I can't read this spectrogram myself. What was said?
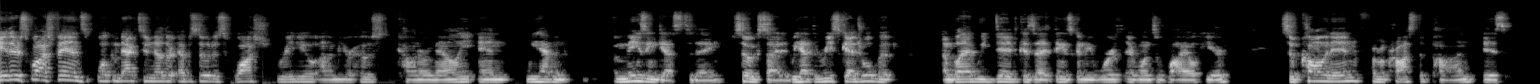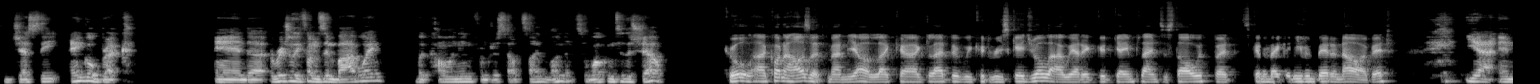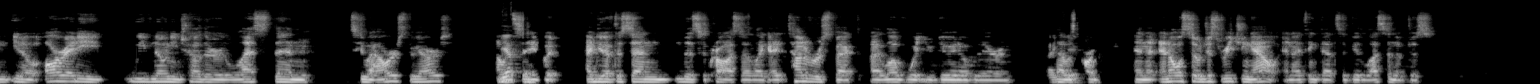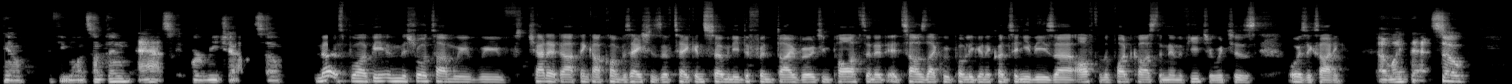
Hey there, Squash fans. Welcome back to another episode of Squash Radio. I'm your host, Connor O'Malley, and we have an amazing guest today. So excited. We had to reschedule, but I'm glad we did because I think it's going to be worth everyone's while here. So calling in from across the pond is Jesse Engelbrecht, and uh, originally from Zimbabwe, but calling in from just outside London. So welcome to the show. Cool. Uh, Connor, how's it, man? Yeah, like uh, glad that we could reschedule. Uh, we had a good game plan to start with, but it's going to make it even better now, I bet. Yeah, and you know, already we've known each other less than two hours, three hours, I yep. would say. But I do have to send this across. I like a ton of respect. I love what you're doing over there, and Thank that you. was part and and also just reaching out. And I think that's a good lesson of just you know if you want something, ask or reach out. So. No, it's well. In the short time we we've chatted, I think our conversations have taken so many different diverging paths, and it, it sounds like we're probably going to continue these uh, after the podcast and in the future, which is always exciting. I like that. So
